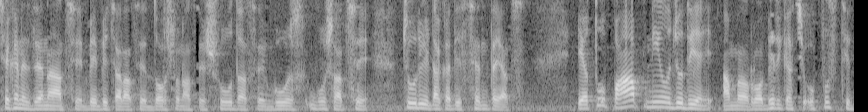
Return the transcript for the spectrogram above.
সেখানে জেনা আছে বেবিচার আছে দর্শন আছে সুদ আছে ঘুষ ঘুষ আছে চুরি ডাকাতি সেন্তাই আছে। এত পাপ নিয়েও যদি আমরা রবের কাছে উপস্থিত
